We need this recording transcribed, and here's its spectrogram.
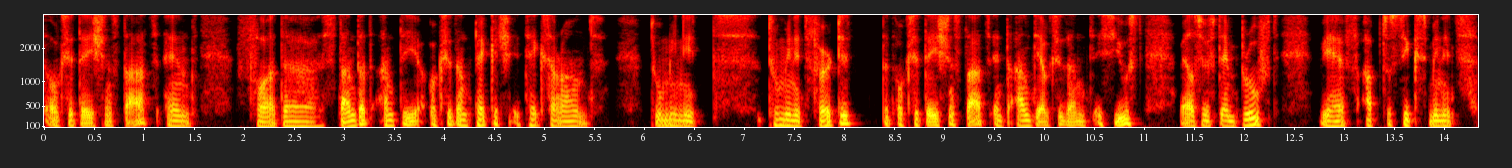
the oxidation starts. And for the standard antioxidant package, it takes around two minutes, two minute 30 that oxidation starts and the antioxidant is used. Whereas with the improved, we have up to six minutes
